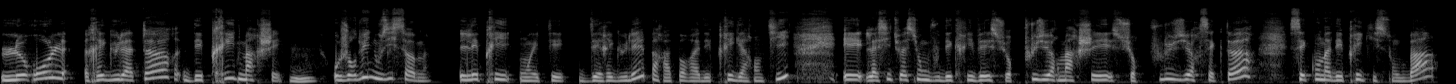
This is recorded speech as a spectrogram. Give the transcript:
le rôle régulateur des prix de marché. Mhm. Aujourd'hui, nous y sommes les prix ont été dérégulés par rapport à des prix garantis. Et la situation que vous décrivez sur plusieurs marchés, sur plusieurs secteurs, c'est qu'on a des prix qui sont bas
